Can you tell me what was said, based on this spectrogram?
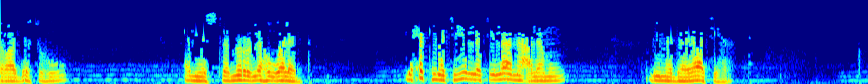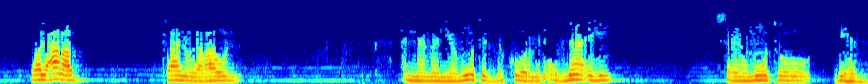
إرادته أن يستمر له ولد لحكمته التي لا نعلم بمداياتها. والعرب كانوا يرون أن من يموت الذكور من أبنائه سيموت بهم.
